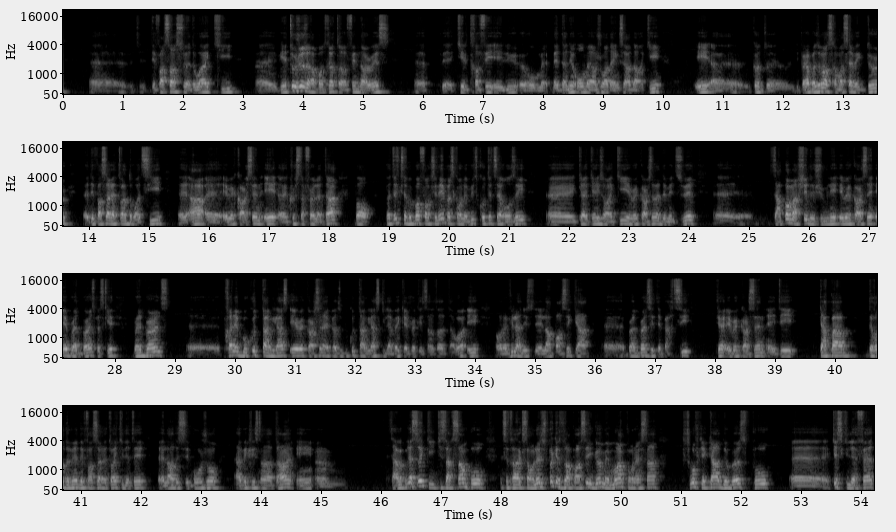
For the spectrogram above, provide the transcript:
défenseur suédois qui euh, vient tout juste de remporter le trophée Norris, euh, euh, qui est le trophée élu donné au meilleur joueur d'Angleterre de. Et écoute, les Pérez vont se ramasser avec deux défenseurs étoiles droitiers à Eric Carson et Christopher Letta. Bon, peut-être que ça ne peut pas fonctionner parce qu'on l'a vu du côté de Saint-Rosé quand, ils ont acquis Eric Carson en 2018. ça n'a pas marché de jumeler Eric Carson et Brad Burns parce que Brad Burns prenait beaucoup de temps de glace. Eric Carson avait perdu beaucoup de temps de glace qu'il avait quand il jouait avec les sénateurs d'Ottawa. Et on a vu l'an passé, quand euh, Brad Burns était parti, que Eric Carson a été capable de redevenir défenseur étoile qu'il était euh, lors de ses beaux jours avec les sénateurs. Et euh, c'est à peu près ça qui, qui ressemble pour cette transaction-là. Je ne sais pas ce que vous en pensez, les gars, mais moi, pour l'instant, je trouve que Carl Dubus, pour qu'est-ce qu'il a fait,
